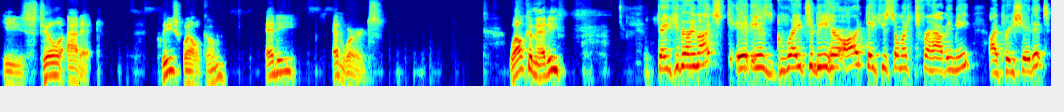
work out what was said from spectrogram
he's still at it. Please welcome Eddie Edwards. Welcome, Eddie. Thank you very much. It is great to be here, Art. Thank you so much for having me. I appreciate it.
